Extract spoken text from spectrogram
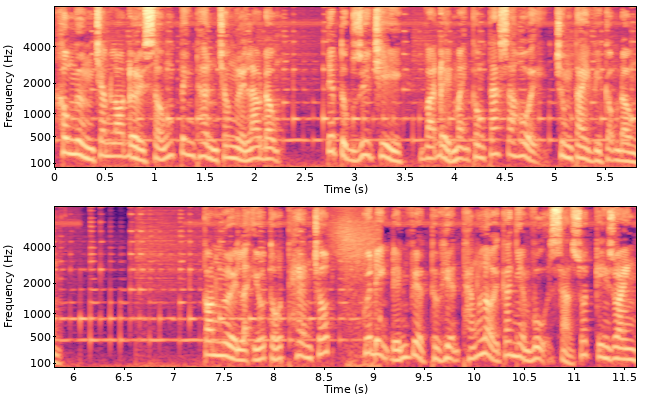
không ngừng chăm lo đời sống tinh thần cho người lao động, tiếp tục duy trì và đẩy mạnh công tác xã hội chung tay vì cộng đồng. Con người là yếu tố then chốt quyết định đến việc thực hiện thắng lợi các nhiệm vụ sản xuất kinh doanh.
